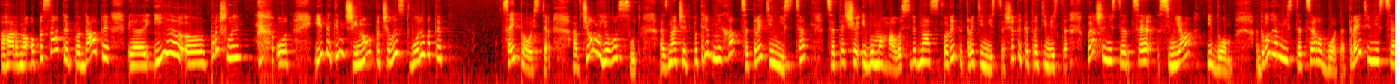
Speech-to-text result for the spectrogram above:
гарно описати, подати е, і е, пройшли. От і таким чином почали створювати. Цей простір. А в чому його суть? Значить, потрібний хаб це третє місце. Це те, що і вимагалось від нас створити третє місце. Що таке третє місце? Перше місце це сім'я і дом. Друге місце це робота. Третє місце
